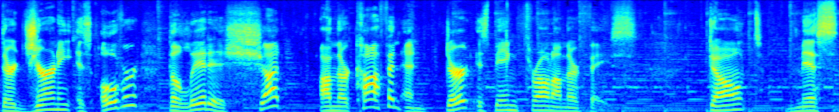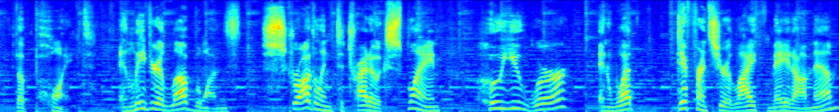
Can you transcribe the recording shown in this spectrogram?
their journey is over, the lid is shut on their coffin, and dirt is being thrown on their face. Don't miss the point and leave your loved ones struggling to try to explain who you were and what difference your life made on them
